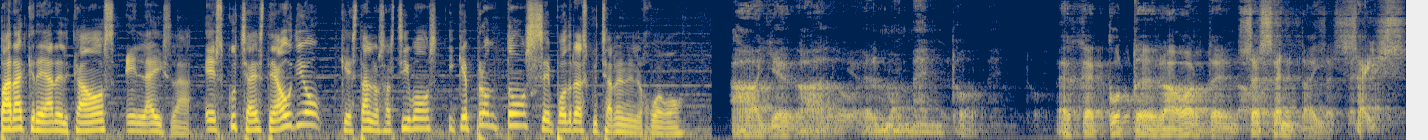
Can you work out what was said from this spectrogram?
para crear el caos en la isla. Escucha este audio que está en los archivos y que pronto se podrá escuchar en el juego. Ha llegado el momento. Ejecute la orden 66.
